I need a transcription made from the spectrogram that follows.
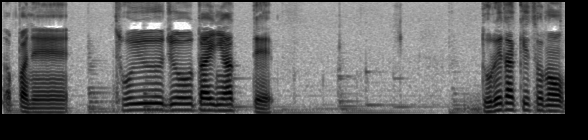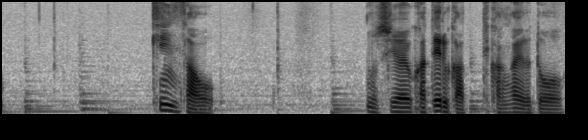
やっぱねそういう状態にあってどれだけその僅差をの試合を勝てるかって考えると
